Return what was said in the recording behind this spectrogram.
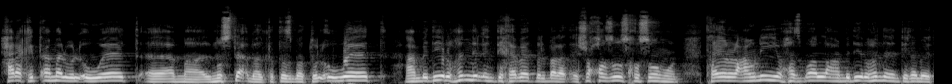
حركة أمل والقوات آه، أما المستقبل تتزبط والقوات عم بديروا هن الانتخابات بالبلد. إيه شو حظوظ خصومهم؟ تخيلوا العونية وحزب الله عم بديروا هن الانتخابات.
